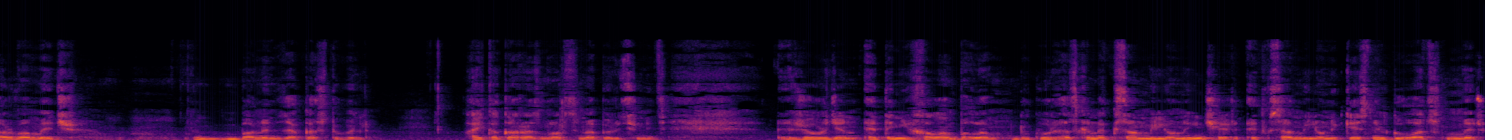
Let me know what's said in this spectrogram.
տարվա մեջ բան են զակաստվել հայկական ռազմավարությունից։ Ժորժյան, էտենի խալան բալամ, դուք որ հասկանաք 20 միլիոնը ինչ էր, այդ 20 միլիոնի կեսն էլ գողացվում էր։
